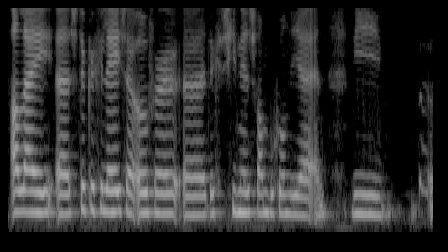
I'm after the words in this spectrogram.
allerlei eh, stukken gelezen over eh, de geschiedenis van Bourgondië en die eh,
